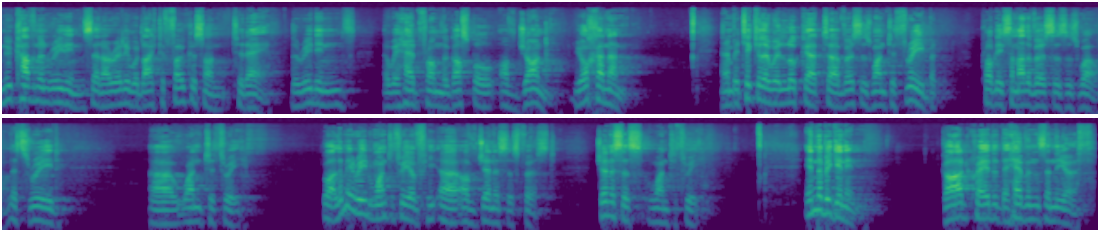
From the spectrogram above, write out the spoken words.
New Covenant readings that I really would like to focus on today. The readings that we had from the Gospel of John, Yochanan. And in particular, we'll look at uh, verses 1 to 3, but probably some other verses as well. Let's read uh, 1 to 3. Well, let me read 1 to 3 of, uh, of Genesis first. Genesis 1 to 3. In the beginning, God created the heavens and the earth.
